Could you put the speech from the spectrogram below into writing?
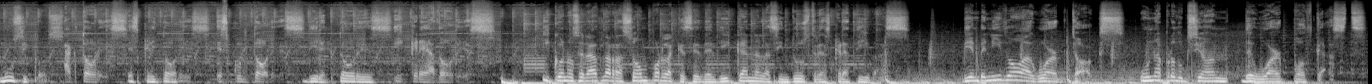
músicos, actores, escritores, escultores, directores y creadores. Y conocerás la razón por la que se dedican a las industrias creativas. Bienvenido a Warp Talks, una producción de Warp Podcasts.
